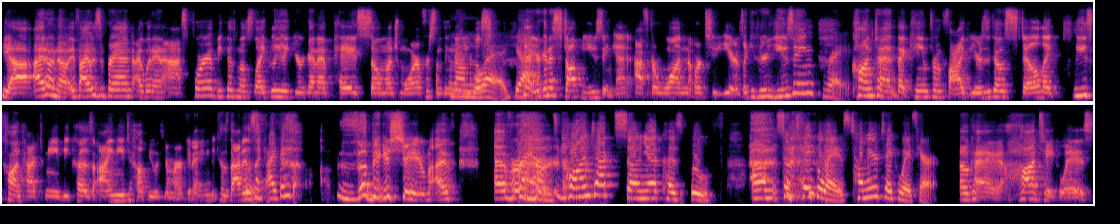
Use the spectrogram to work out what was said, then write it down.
yeah, I don't know. If I was a brand, I wouldn't ask for it because most likely like you're gonna pay so much more for something that you will leg, yeah. yeah, you're gonna stop using it after one or two years. Like if you're using right. content that came from five years ago still, like please contact me because I need to help you with your marketing because that is like I think the biggest shame I've ever Brands, heard. Contact Sonia because oof. Um, so takeaways. Tell me your takeaways here. Okay, hot takeaways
